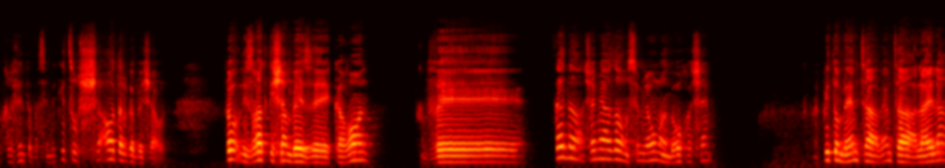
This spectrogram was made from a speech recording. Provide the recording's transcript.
מחליפים את הפסים. בקיצור, שעות על גבי שעות. טוב, נזרקתי שם באיזה קרון, ובסדר, השם יעזור, נוסעים לאומן, ברוך השם. ופתאום באמצע, באמצע הלילה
